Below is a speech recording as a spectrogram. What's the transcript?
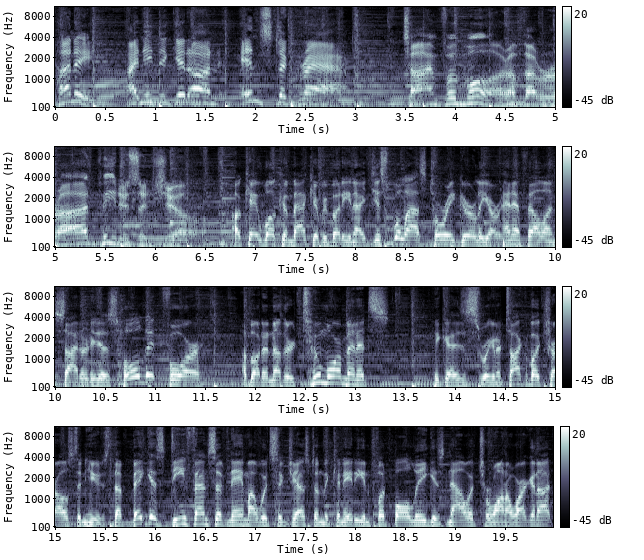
Honey, I need to get on Instagram. Time for more of The Rod Peterson Show. Okay, welcome back, everybody. And I just will ask Tori Gurley, our NFL insider, to just hold it for about another two more minutes because we're going to talk about Charleston Hughes. The biggest defensive name I would suggest in the Canadian Football League is now a Toronto Argonaut.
